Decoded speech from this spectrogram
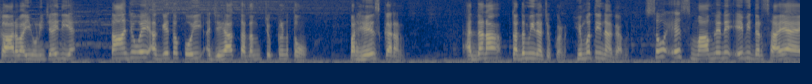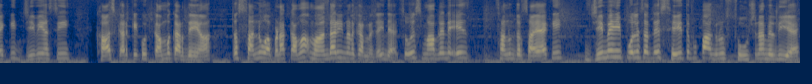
ਕਾਰਵਾਈ ਹੋਣੀ ਚਾਹੀਦੀ ਹੈ। ਤਾਂ ਜੋ ਇਹ ਅੱਗੇ ਤੋਂ ਕੋਈ ਅਜਿਹਾ ਕਦਮ ਚੁੱਕਣ ਤੋਂ ਪਰਹੇਜ਼ ਕਰਨ। ਐਦਾਂ ਦਾ ਕਦਮ ਹੀ ਨਾ ਚੁੱਕਣ, ਹਿੰਮਤ ਹੀ ਨਾ ਕਰਨ। ਸੋ ਇਸ ਮਾਮਲੇ ਨੇ ਇਹ ਵੀ ਦਰਸਾਇਆ ਹੈ ਕਿ ਜਿਵੇਂ ਅਸੀਂ ਖਾਸ ਕਰਕੇ ਕੋਈ ਕੰਮ ਕਰਦੇ ਆ ਤਾਂ ਸਾਨੂੰ ਆਪਣਾ ਕੰਮ ਇਮਾਨਦਾਰੀ ਨਾਲ ਕਰਨਾ ਚਾਹੀਦਾ ਹੈ। ਸੋ ਇਸ ਮਾਮਲੇ ਨੇ ਇਹ ਸਾਨੂੰ ਦਰਸਾਇਆ ਕਿ ਜਿਵੇਂ ਹੀ ਪੁਲਿਸ ਅਤੇ ਸਿਹਤ ਵਿਭਾਗ ਨੂੰ ਸੂਚਨਾ ਮਿਲਦੀ ਹੈ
